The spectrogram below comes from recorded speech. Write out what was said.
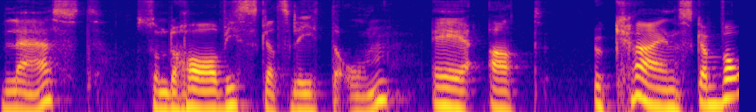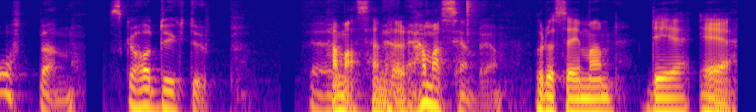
läst, som det har viskats lite om, är att ukrainska vapen ska ha dykt upp. Eh, Hamas händer. Hamas händer, ja. Och då säger man, det är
